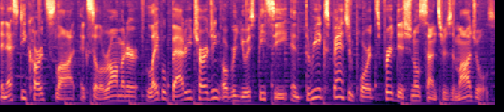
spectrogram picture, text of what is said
an SD card slot, accelerometer, LiPo battery charging over USB-C, and 3 expansion ports for additional sensors and modules.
